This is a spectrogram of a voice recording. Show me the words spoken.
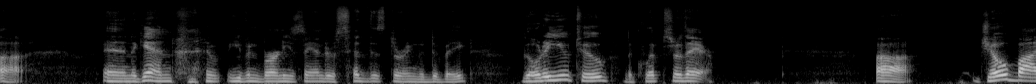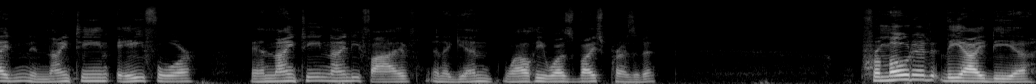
Uh, and again, even Bernie Sanders said this during the debate. Go to YouTube, the clips are there. Uh, Joe Biden in 1984 and 1995, and again while he was vice president, promoted the idea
